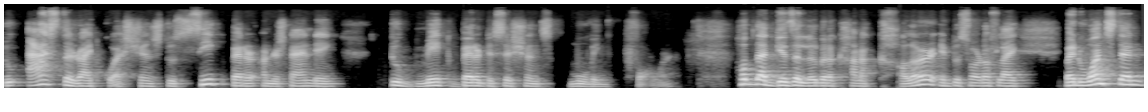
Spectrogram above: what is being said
to ask the right questions, to seek better understanding, to make better decisions moving forward. Hope that gives a little bit of kind of color into sort of like, but once then,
